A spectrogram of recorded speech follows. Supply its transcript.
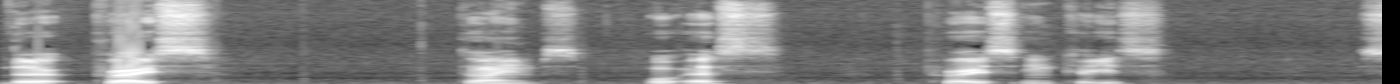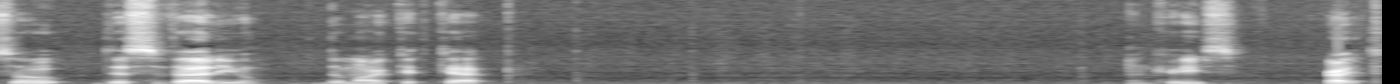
the price times OS, price increase, so this value, the market cap increase, right?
